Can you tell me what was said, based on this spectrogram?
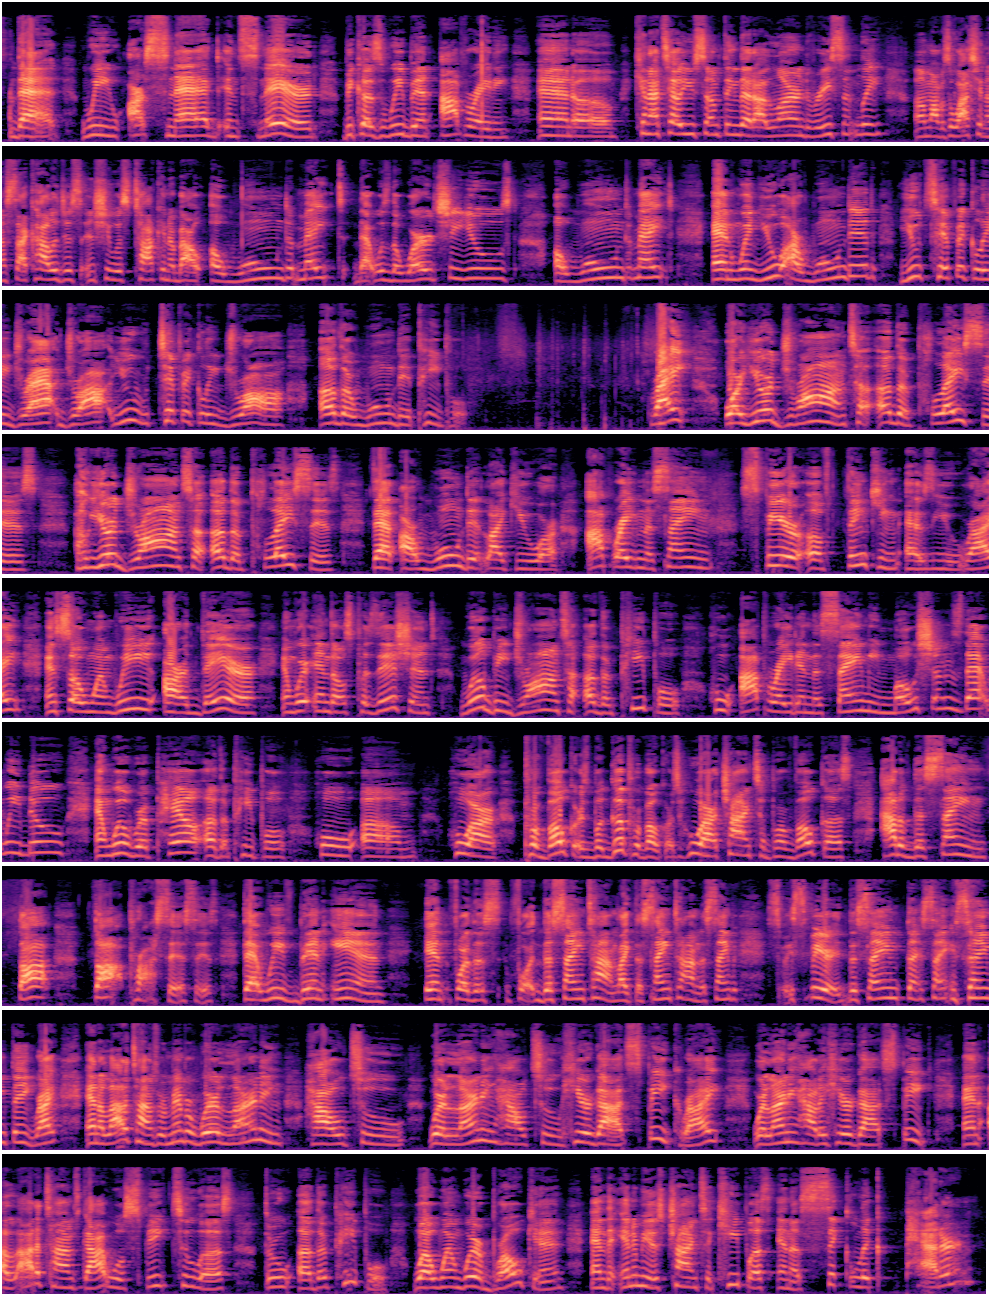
that we are snagged and snared because we've been operating. And uh, can I tell you something that I learned recently? Um, I was watching a psychologist and she was talking about a wound mate. That was the word she used a wound mate. And when you are wounded, you typically draw, draw you typically draw other wounded people. Right? Or you're drawn to other places. Oh, you're drawn to other places that are wounded like you or operating the same sphere of thinking as you, right? And so when we are there and we're in those positions, we'll be drawn to other people who operate in the same emotions that we do, and we'll repel other people who um, who are provokers, but good provokers, who are trying to provoke us out of the same thought thought processes that we've been in in for the for the same time, like the same time, the same spirit, the same thing, same same thing, right? And a lot of times, remember, we're learning how to we're learning how to hear God speak, right? We're learning how to hear God speak, and a lot of times, God will speak to us through other people. Well, when we're broken and the enemy is trying to keep us in a cyclic pattern,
